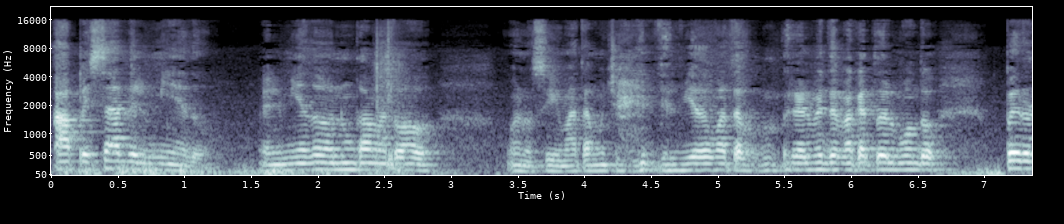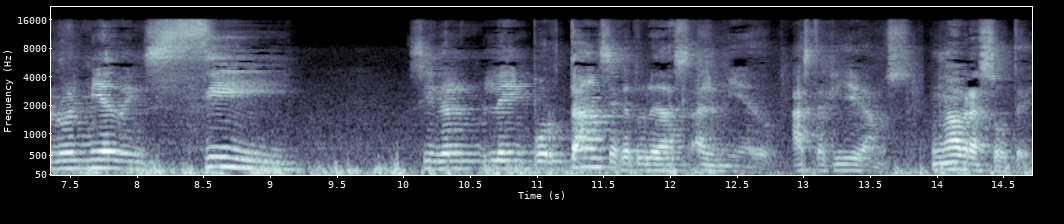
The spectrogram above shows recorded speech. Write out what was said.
A pesar del miedo. El miedo nunca mató Bueno, sí, mata a mucha gente. El miedo mata, realmente mata a todo el mundo. Pero no el miedo en sí, sino la importancia que tú le das al miedo. Hasta aquí llegamos. Un abrazote.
